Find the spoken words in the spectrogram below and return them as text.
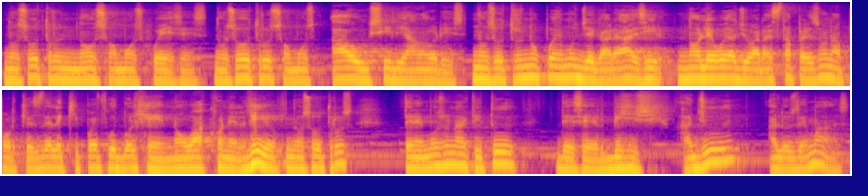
Nosotros no somos jueces. Nosotros somos auxiliadores. Nosotros no podemos llegar a decir, no le voy a ayudar a esta persona porque es del equipo de fútbol que no va con el mío. Nosotros tenemos una actitud de servicio. Ayude a los demás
